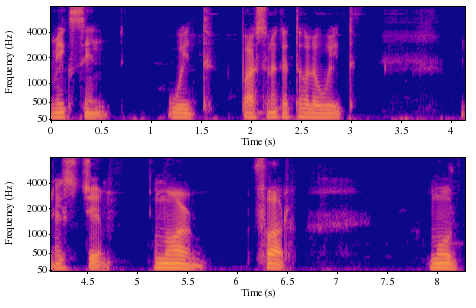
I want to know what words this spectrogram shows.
মিক্স ইন উইথ পার্সনের ক্ষেত্রে হলো উইথ নেক্সট হচ্ছে mourn for moved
